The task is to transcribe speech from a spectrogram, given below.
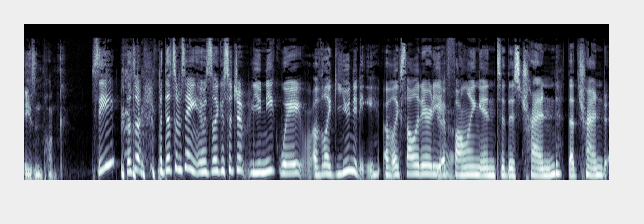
Asian Punk. See? That's what but that's what I'm saying. It was like such a unique way of like unity, of like solidarity of falling into this trend, that trend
